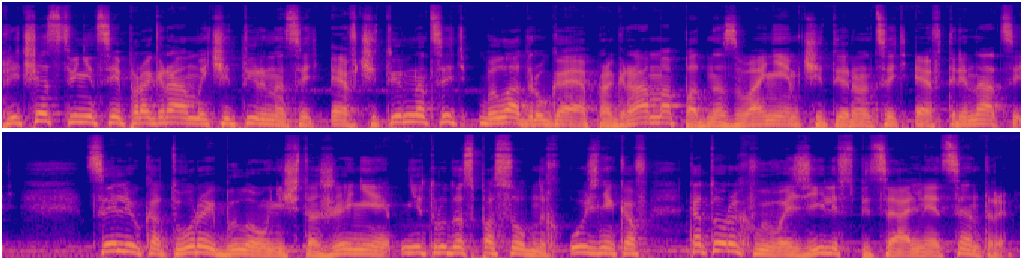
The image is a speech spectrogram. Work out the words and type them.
Предшественницей программы 14F14 была другая программа под названием 14F13, целью которой было уничтожение нетрудоспособных узников, которых вывозили в специальные центры.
